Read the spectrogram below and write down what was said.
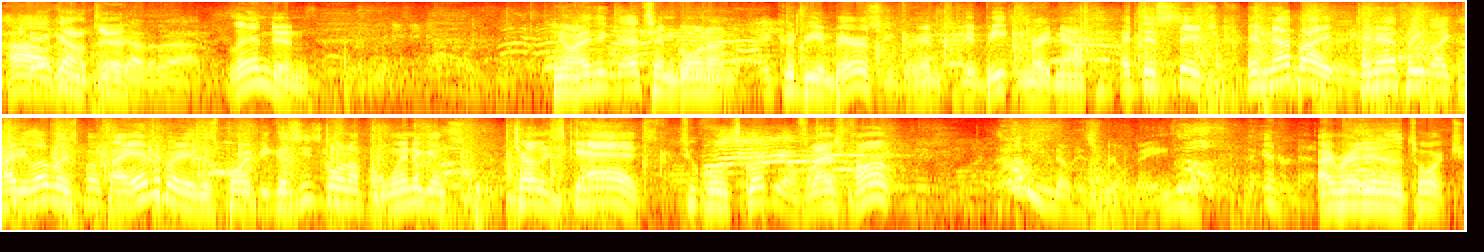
How Kick did he out kick there. out of that? Lyndon. You know, I think that's him going on. It could be embarrassing for him to get beaten right now at this stage. And not by an athlete like Heidi Lovelace, but by anybody at this point because he's going off a win against Charlie Scaggs, Too Cold Scorpio, Flash Funk. How do you know his real name? The internet. I read it in the torch.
